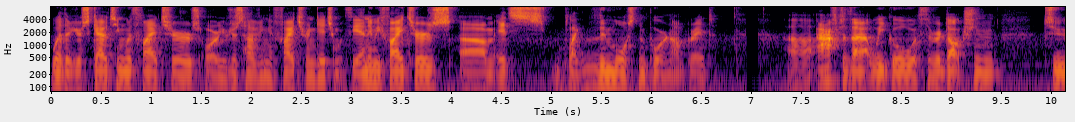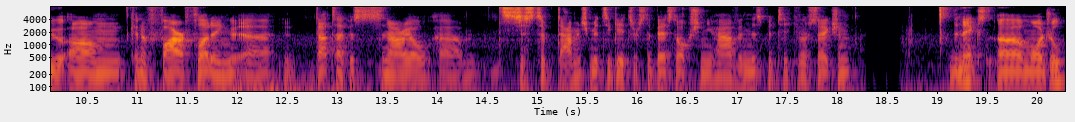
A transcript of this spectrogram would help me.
whether you're scouting with fighters or you're just having a fighter engagement with the enemy fighters. Um, it's like the most important upgrade. After that, we go with the reduction to um, kind of fire flooding, uh, that type of scenario. Um, it's just a damage mitigator. It's the best option you have in this particular section. The next uh, module,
